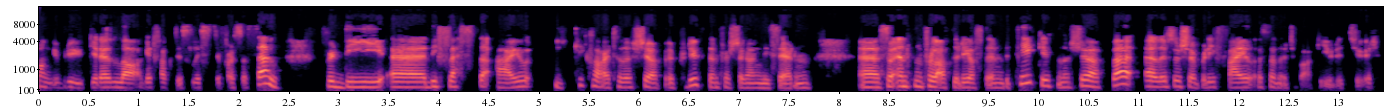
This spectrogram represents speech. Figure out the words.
mange brukere lager faktisk lister for seg selv. Fordi uh, de fleste er jo ikke klare til å kjøpe et produkt den første gang de ser den. Uh, så enten forlater de ofte en butikk uten å kjøpe, eller så kjøper de feil og sender tilbake i retur.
